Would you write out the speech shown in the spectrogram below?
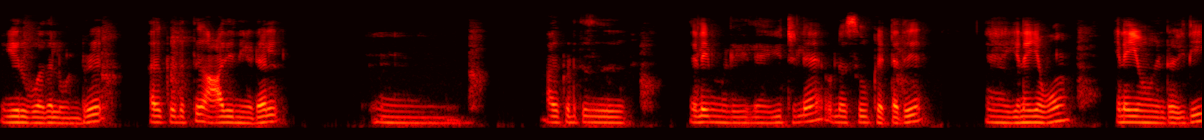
ஈறு ஓதல் ஒன்று. அதுக்கடுத்து ஆதி நீடல். அதுக்கடுத்து நிலைமொழியில் ஈற்றில் உள்ள சூ கெட்டது இணையவும் இணையவும் என்ற விதி.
